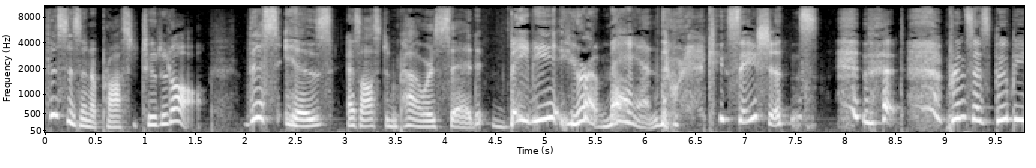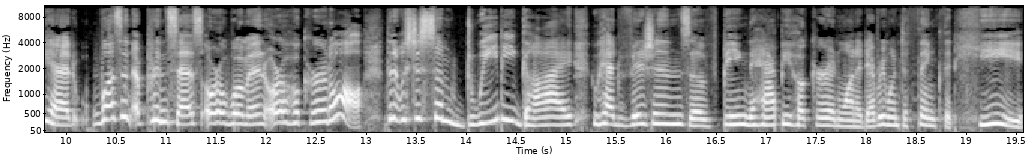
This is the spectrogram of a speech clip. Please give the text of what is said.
This isn't a prostitute at all. This is, as Austin Powers said, baby, you're a man. There were accusations that Princess Poopyhead wasn't a princess or a woman or a hooker at all. That it was just some dweeby guy who had visions of being the happy hooker and wanted everyone to think that he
